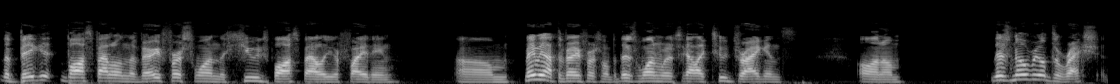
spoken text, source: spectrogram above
the big boss battle in the very first one, the huge boss battle you're fighting, um, maybe not the very first one, but there's one where it's got like two dragons on them. There's no real direction.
